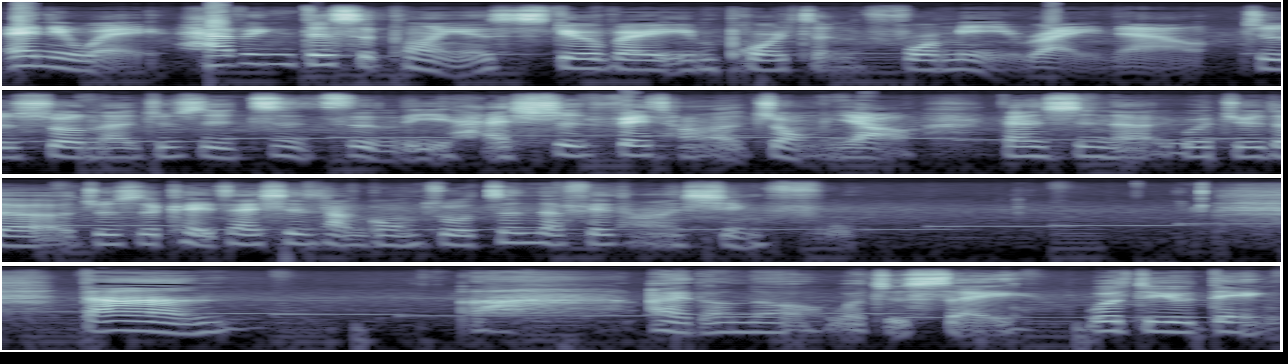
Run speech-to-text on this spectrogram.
anyway, having discipline is still very important for me right now. 就是说呢，就是自制力还是非常的重要。但是呢，我觉得就是可以在线上工作，真的非常的幸福。当然。 啊 I don't know what to say. What do you think?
